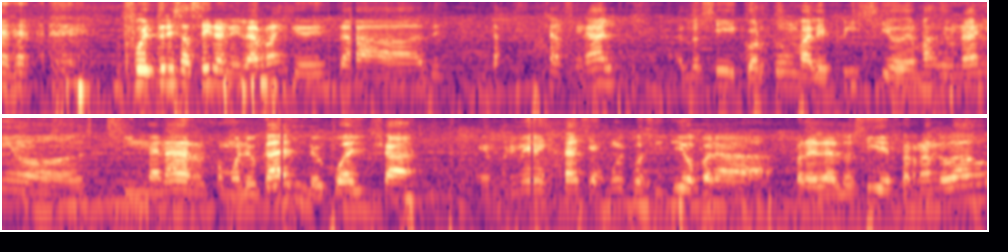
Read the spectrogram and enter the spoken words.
Fue 3 a 0 en el arranque de esta, de esta Arsenal. Aldo sí cortó un maleficio de más de un año sin ganar como local, lo cual ya en primera instancia es muy positivo para, para el Aldosí de Fernando Gago,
